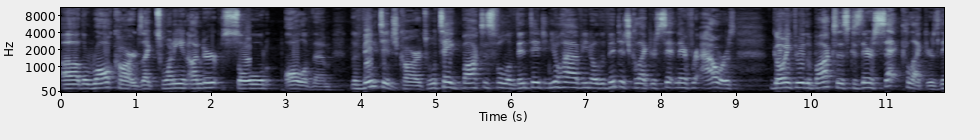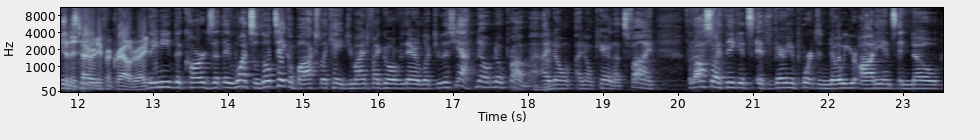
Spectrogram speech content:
Uh, the raw cards, like 20 and under, sold all of them. The vintage cards, we'll take boxes full of vintage, and you'll have, you know, the vintage collectors sitting there for hours going through the boxes because they're set collectors. They It's an entire need- different crowd, right? they need the cards that they want. So they'll take a box like, hey, do you mind if I go over there and look through this? Yeah, no, no problem. I, I don't I don't care. That's fine. But also I think it's it's very important to know your audience and know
